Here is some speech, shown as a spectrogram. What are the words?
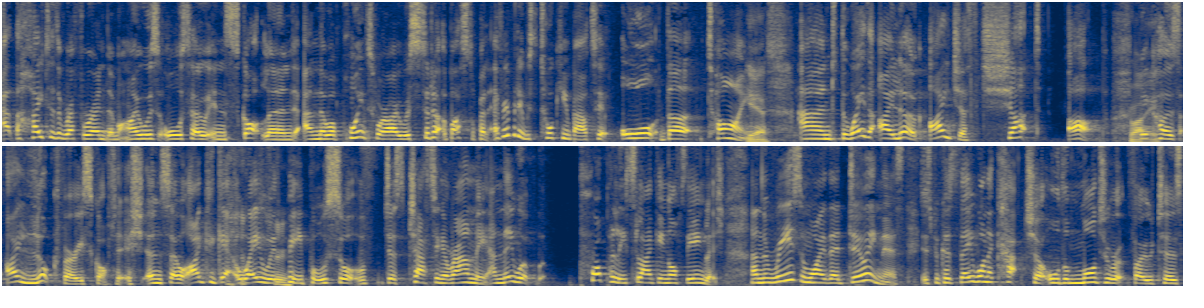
at the height of the referendum, I was also in Scotland, and there were points where I was stood at a bus stop, and everybody was talking about it all the time. Yes. And the way that I look, I just shut up Right. because I look very Scottish, and so I could get away with people sort of just chatting around me, and they were properly slagging off the English. And the reason why they're doing this is because they want to capture all the moderate voters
